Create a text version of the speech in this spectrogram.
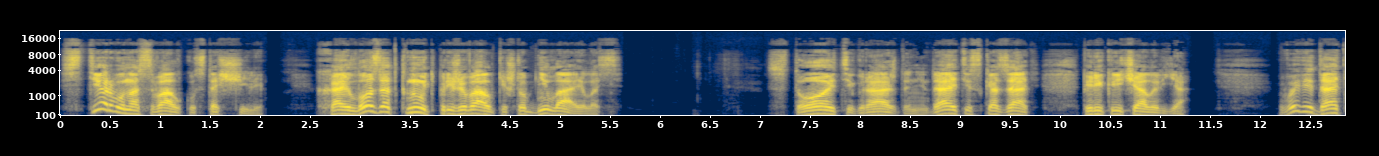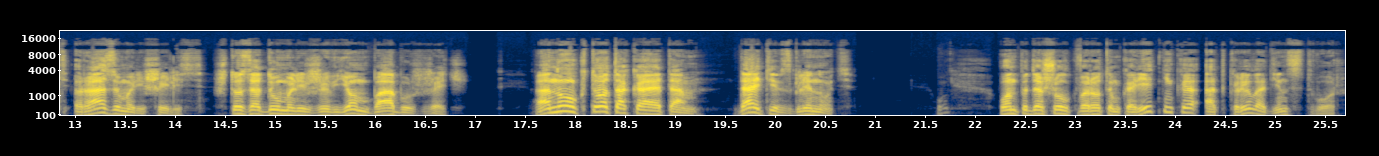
Стерву на свалку стащили. Хайло заткнуть приживалки, чтоб не лаялась. — Стойте, граждане, дайте сказать, — перекричал Илья. — Вы, видать, разума решились, что задумали живьем бабу сжечь. — А ну, кто такая там? Дайте взглянуть. Он подошел к воротам каретника, открыл один створ.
